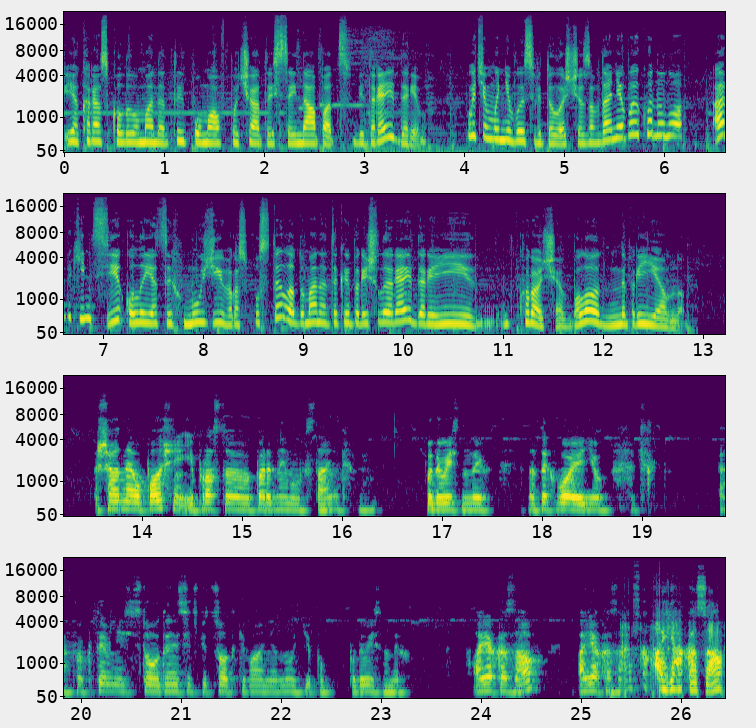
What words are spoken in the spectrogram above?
якраз коли у мене типу мав початись цей напад від рейдерів. Потім мені висвітило, що завдання виконано, а в кінці, коли я цих мужів розпустила, до мене таки прийшли рейдери, і коротше, було неприємно. Ще одне ополчення і просто перед ними встань. Подивись на них, на цих воїнів. Ефективність 111%, Аня, ну, типу, подивись на них. А я казав? А я казав? А я казав?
